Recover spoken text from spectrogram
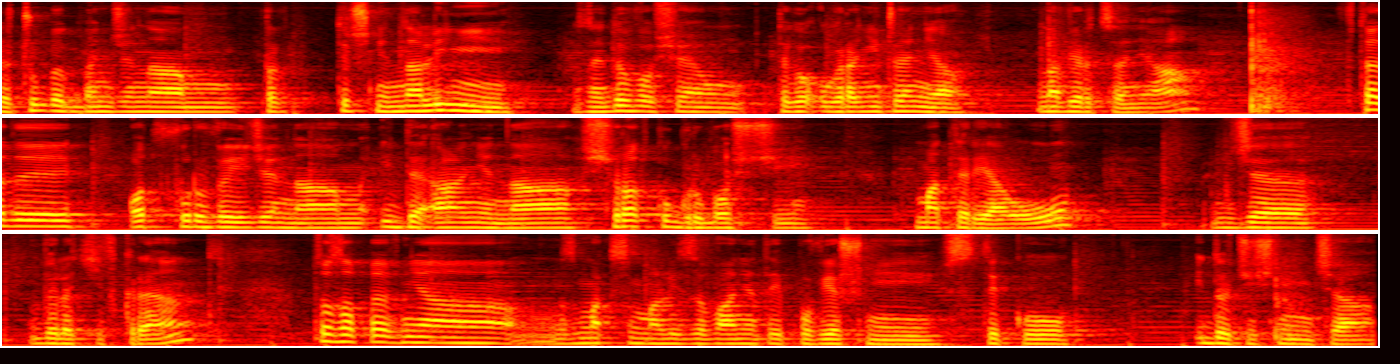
że czubek będzie nam praktycznie na linii znajdował się tego ograniczenia nawiercenia, wtedy otwór wyjdzie nam idealnie na środku grubości materiału, gdzie wyleci wkręt. To zapewnia zmaksymalizowanie tej powierzchni styku i dociśnięcia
